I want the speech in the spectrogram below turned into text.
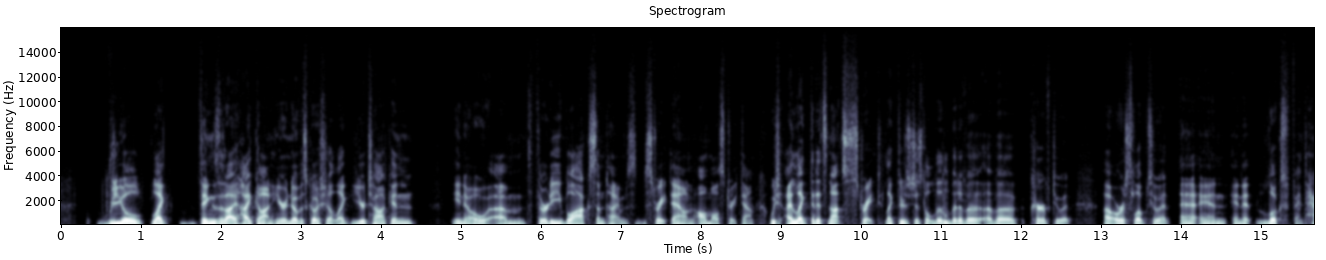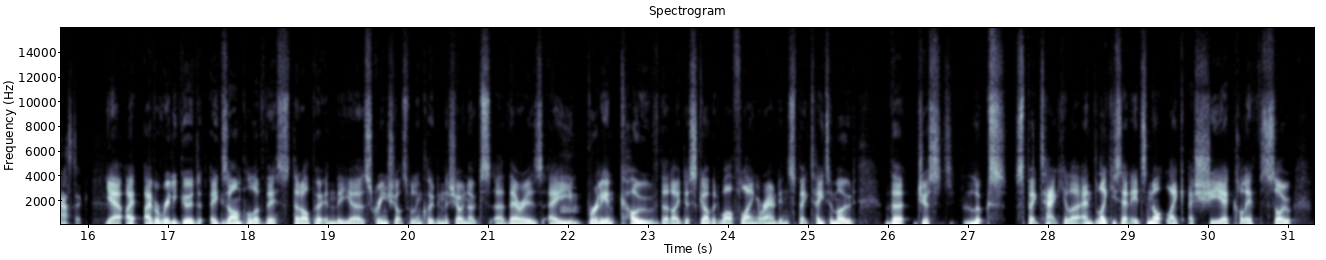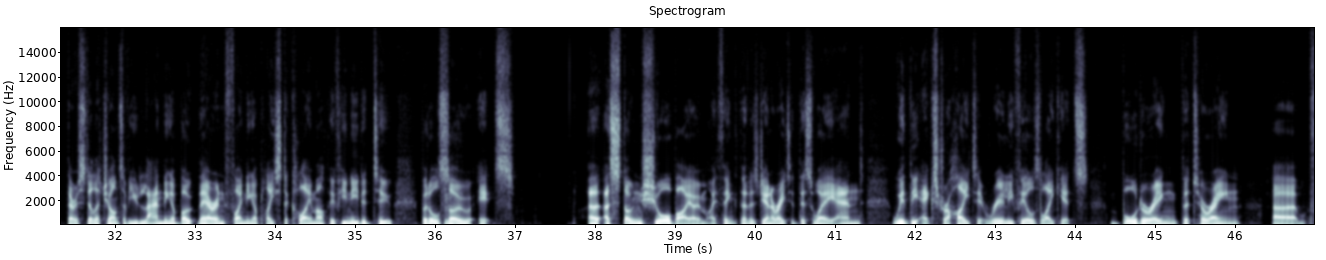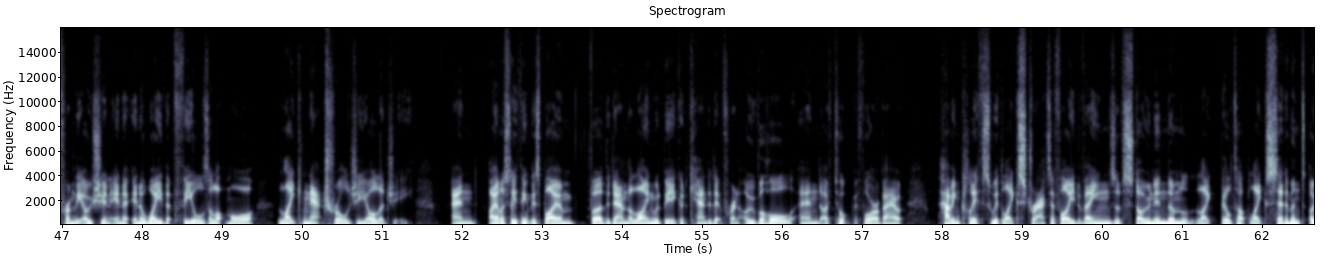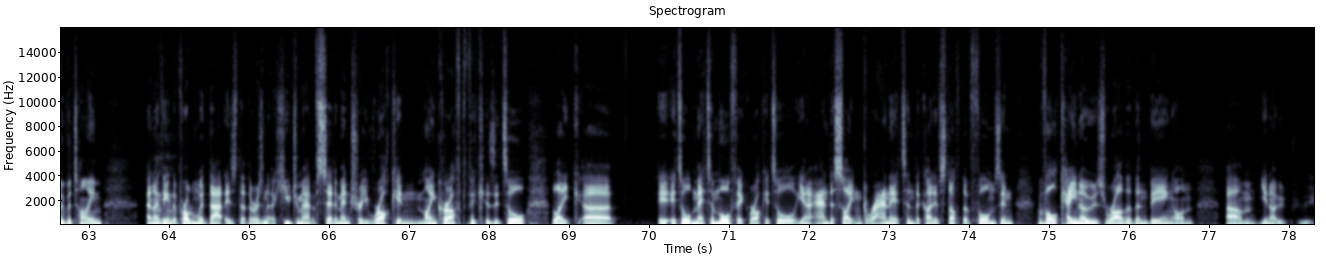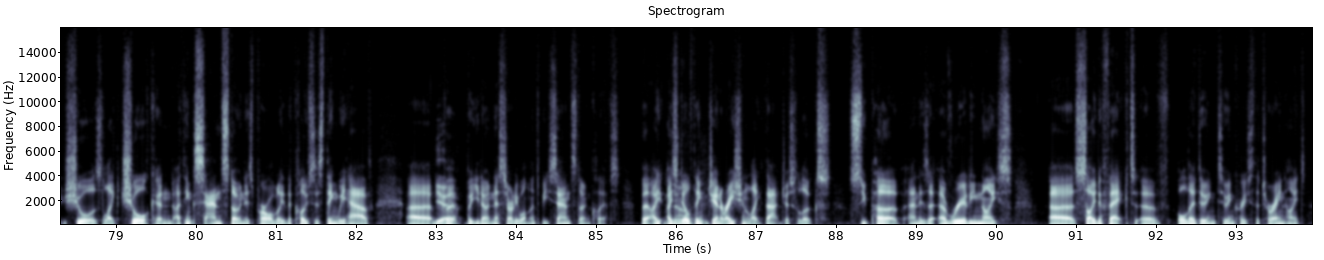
real like things that I hike on here in Nova Scotia. Like you're talking you know, um, 30 blocks sometimes straight down, almost straight down, which I like that it's not straight. Like there's just a little bit of a, of a curve to it uh, or a slope to it. And, and, and, it looks fantastic. Yeah. I, I have a really good example of this that I'll put in the uh, screenshots we'll include in the show notes. Uh, there is a mm. brilliant cove that I discovered while flying around in spectator mode that just looks spectacular. And like you said, it's not like a sheer cliff. So there is still a chance of you landing a boat there and finding a place to climb up if you needed to. But also, mm-hmm. it's a, a, stone shore biome, I think, that has generated this way. And with the extra height, it really feels like it's bordering the terrain uh, from the ocean in a, in a way that feels a lot more like natural geology. And I honestly think this biome further down the line would be a good candidate for an overhaul. And I've talked before about having cliffs with like stratified veins of stone in them, like built up like sediment over time. And mm-hmm. I think mm-hmm. the problem with that is that there isn't a huge amount of sedimentary rock in Minecraft because it's all like uh, it's all metamorphic rock. It's all you know andesite and granite and the kind of stuff that forms in volcanoes rather than being on um, you know shores like chalk. And I think sandstone is probably the closest thing we have. Uh, yeah. But but you don't necessarily want them to be sandstone cliffs. But I, I no. still think generation like that just looks superb and is a, a really nice uh, side effect of all they're doing to increase the terrain height.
